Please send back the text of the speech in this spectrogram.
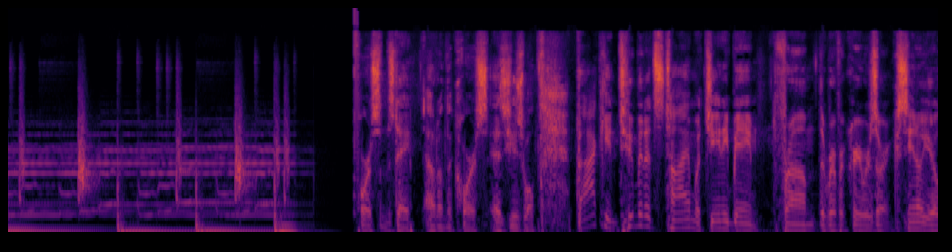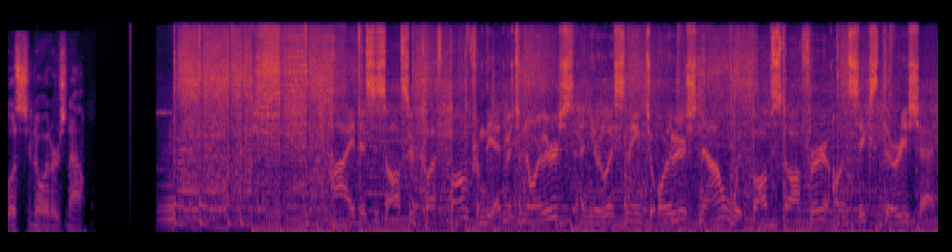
Foursomes Day out on the course as usual. Back in two minutes' time with Janie Bain from the River Cree Resort and Casino. You're listening to Oilers Now. Hi, this is Oscar Klefbom from the Edmonton Oilers, and you're listening to Oilers Now with Bob Stauffer on 630 CHED.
